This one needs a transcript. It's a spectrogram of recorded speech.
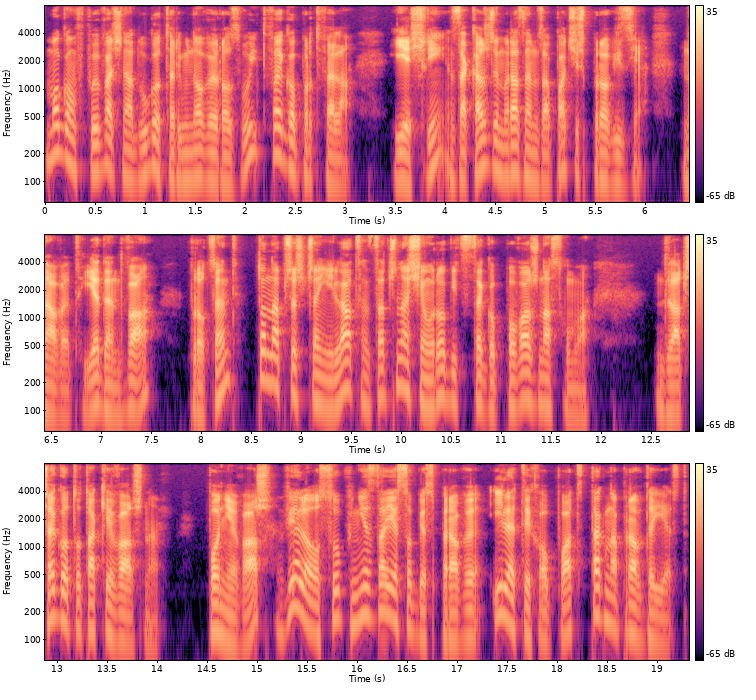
mogą wpływać na długoterminowy rozwój Twojego portfela. Jeśli za każdym razem zapłacisz prowizję, nawet 1-2%, to na przestrzeni lat zaczyna się robić z tego poważna suma. Dlaczego to takie ważne? Ponieważ wiele osób nie zdaje sobie sprawy, ile tych opłat tak naprawdę jest,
